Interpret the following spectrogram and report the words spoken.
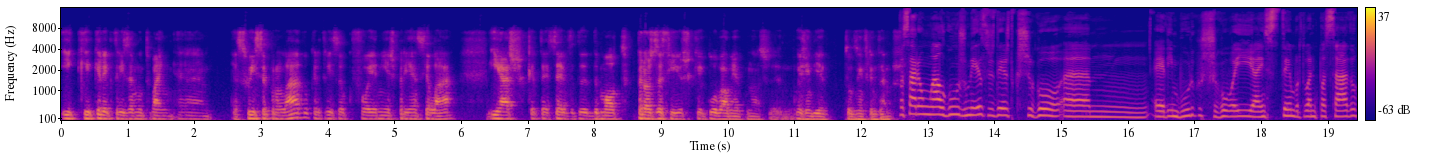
e que caracteriza muito bem a Suíça, por um lado, caracteriza o que foi a minha experiência lá e acho que até serve de, de mote para os desafios que globalmente nós eh, hoje em dia todos enfrentamos. Passaram alguns meses desde que chegou hum, a Edimburgo, chegou aí em setembro do ano passado.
